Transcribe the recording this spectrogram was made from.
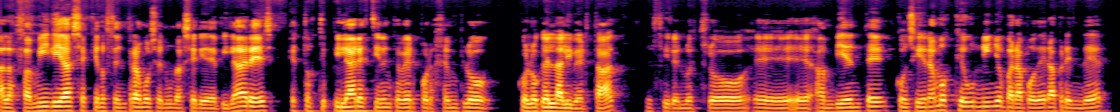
a las familias es que nos centramos en una serie de pilares. Estos pilares tienen que ver, por ejemplo, con lo que es la libertad. Es decir, en nuestro eh, ambiente consideramos que un niño para poder aprender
